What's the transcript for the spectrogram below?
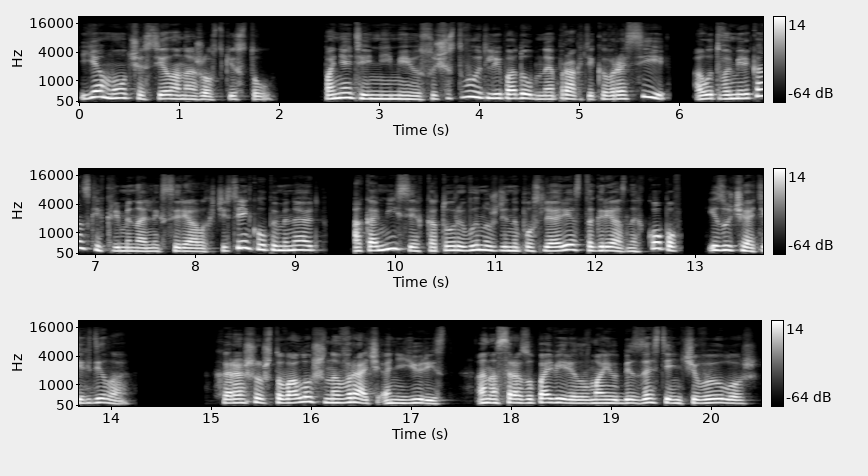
Я молча села на жесткий стул. Понятия не имею, существует ли подобная практика в России, а вот в американских криминальных сериалах частенько упоминают о комиссиях, которые вынуждены после ареста грязных копов изучать их дела. Хорошо, что Волошина врач, а не юрист. Она сразу поверила в мою беззастенчивую ложь.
